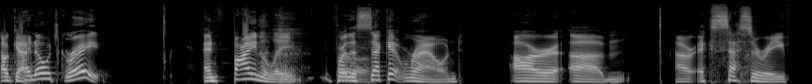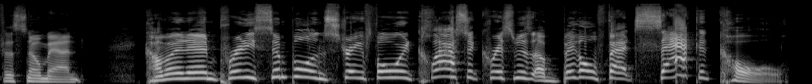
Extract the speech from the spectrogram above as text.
Okay. I know it's great. And finally, for the Uh. second round, our um our accessory for the snowman coming in pretty simple and straightforward, classic Christmas, a big old fat sack of coal.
